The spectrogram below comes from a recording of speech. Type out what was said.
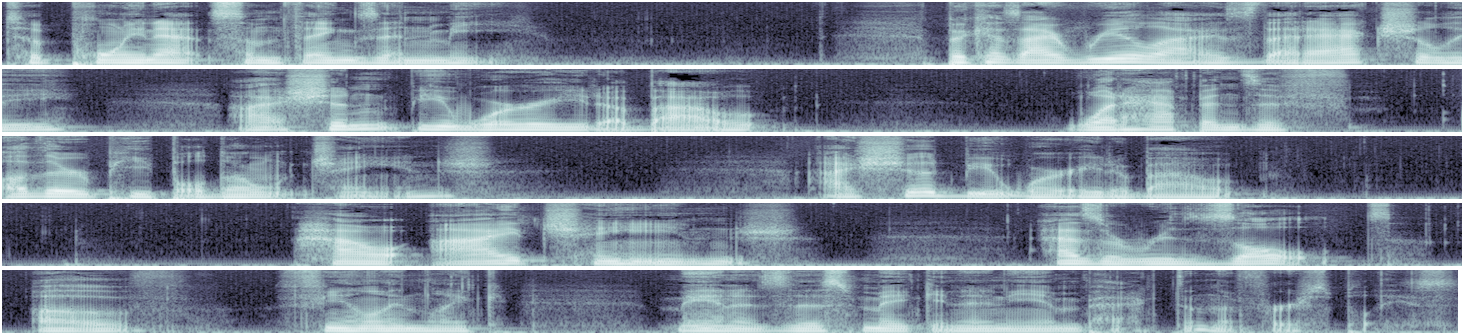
to point at some things in me. Because I realized that actually I shouldn't be worried about what happens if other people don't change. I should be worried about how I change as a result of feeling like, man, is this making any impact in the first place?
